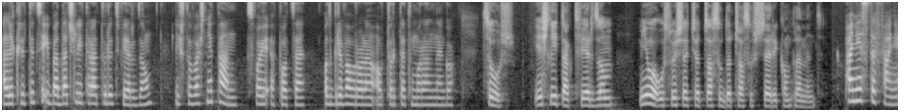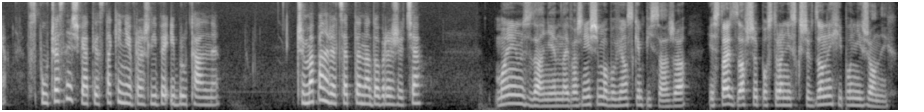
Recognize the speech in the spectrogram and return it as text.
ale krytycy i badacze literatury twierdzą, iż to właśnie pan w swojej epoce odgrywał rolę autorytetu moralnego. Cóż, jeśli tak twierdzą, miło usłyszeć od czasu do czasu szczery komplement. Panie Stefanie, współczesny świat jest taki niewrażliwy i brutalny. Czy ma Pan receptę na dobre życie? Moim zdaniem najważniejszym obowiązkiem pisarza jest stać zawsze po stronie skrzywdzonych i poniżonych.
